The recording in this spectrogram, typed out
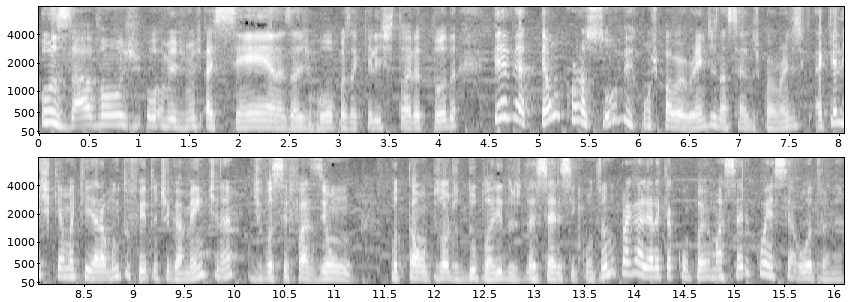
Usavam os, mesmo as cenas, as roupas, aquela história toda. Teve até um crossover com os Power Rangers na série dos Power Rangers, aquele esquema que era muito feito antigamente, né? De você fazer um botar um episódio duplo ali das séries se encontrando pra galera que acompanha uma série conhecer a outra, né?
